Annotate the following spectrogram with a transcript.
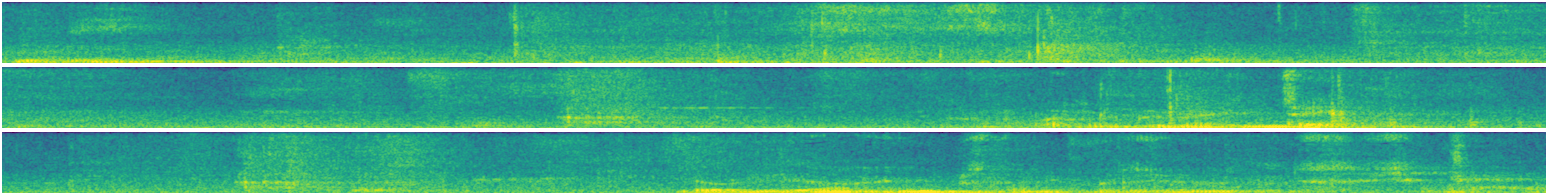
Sì. Le origini stanno ah, é impressionando questo scenario.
